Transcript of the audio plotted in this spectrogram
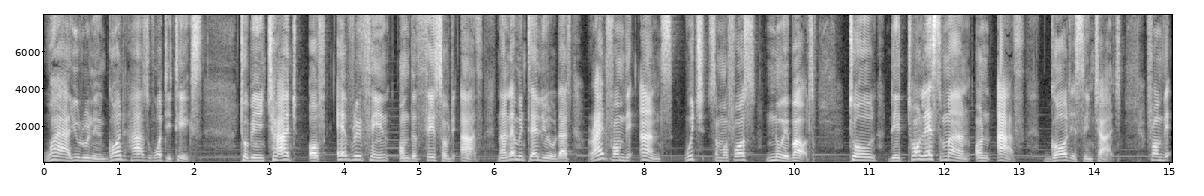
Why are you ruling? God has what it takes to be in charge of everything on the face of the earth. Now, let me tell you that right from the ants, which some of us know about, to the tallest man on earth, God is in charge. From the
